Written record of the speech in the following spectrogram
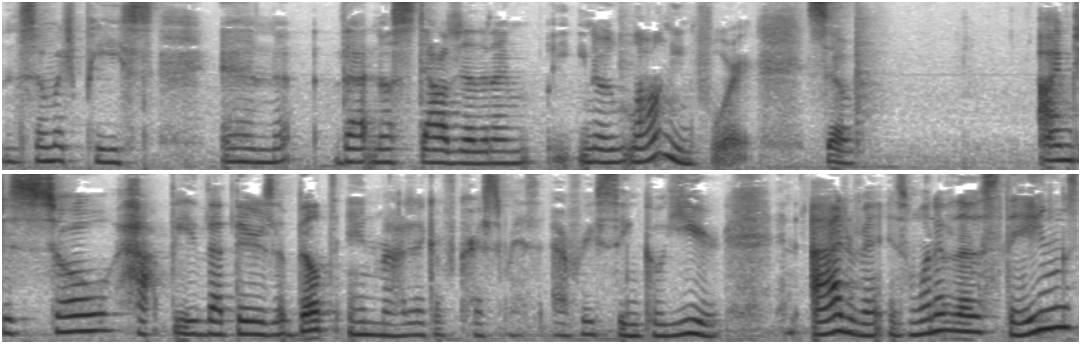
and so much peace and that nostalgia that I'm, you know, longing for. So I'm just so happy that there's a built in magic of Christmas every single year. And Advent is one of those things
